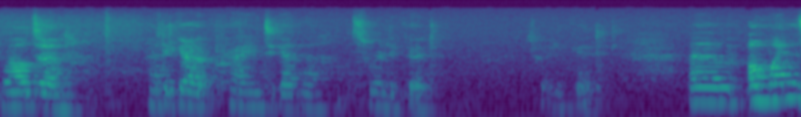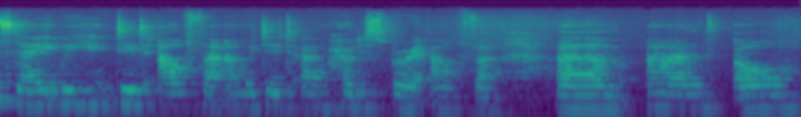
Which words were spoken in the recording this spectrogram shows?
Well done. Had a go at praying together. That's really good. It's really good. Um, on Wednesday we did Alpha and we did um, Holy Spirit Alpha, um, and oh,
